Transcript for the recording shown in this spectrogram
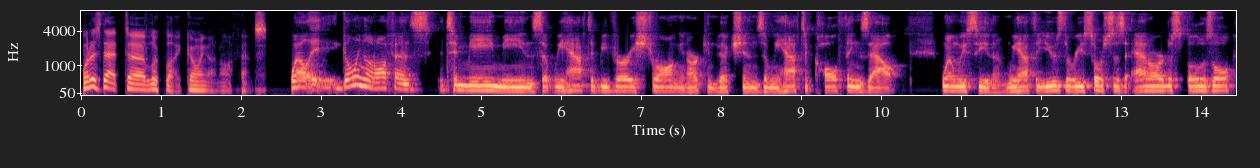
What does that uh, look like going on offense? Well, it, going on offense to me means that we have to be very strong in our convictions and we have to call things out when we see them. We have to use the resources at our disposal,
